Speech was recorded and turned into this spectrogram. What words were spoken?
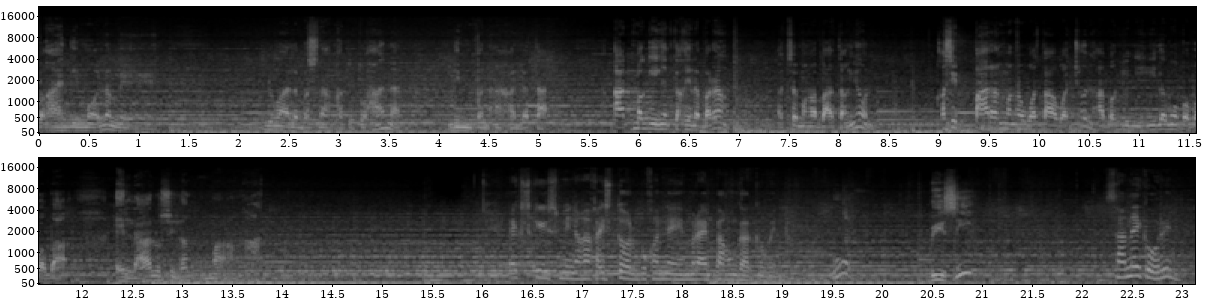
baka hindi mo alam eh, lumalabas na ang katotohanan. Hindi mo pa nakakalata. At mag-ingat ka kinabarang at sa mga batang yon. Kasi parang mga watawat yun, habang hinihila mo pababa, eh lalo silang umaangat. Excuse me, nakaka-istorbo ka na eh. Marami pa akong gagawin. Oh, busy? Sana ikaw rin.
